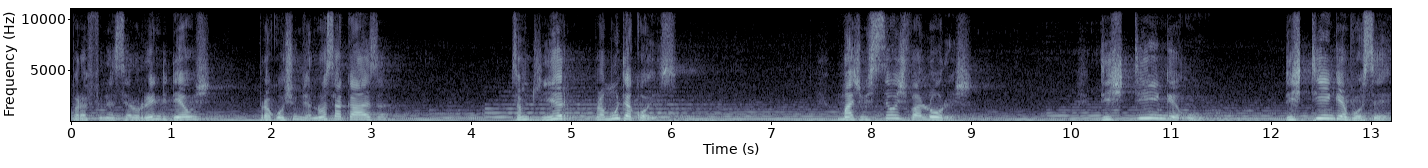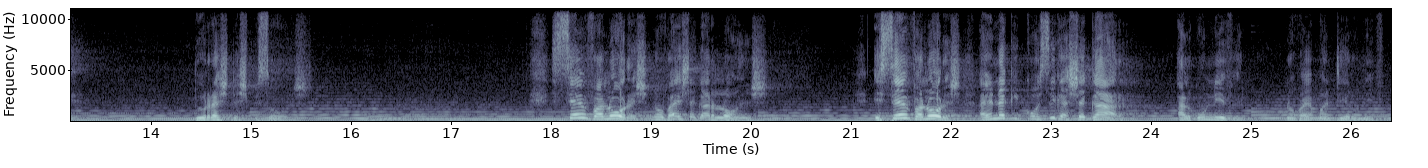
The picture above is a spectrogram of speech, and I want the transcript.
para financiar o reino de Deus, para construirmos a nossa casa. Precisamos de dinheiro para muita coisa. Mas os seus valores distinguem-o, distinguem você do resto das pessoas. Sem valores não vai chegar longe. E sem valores, ainda que consiga chegar a algum nível, não vai manter o nível.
